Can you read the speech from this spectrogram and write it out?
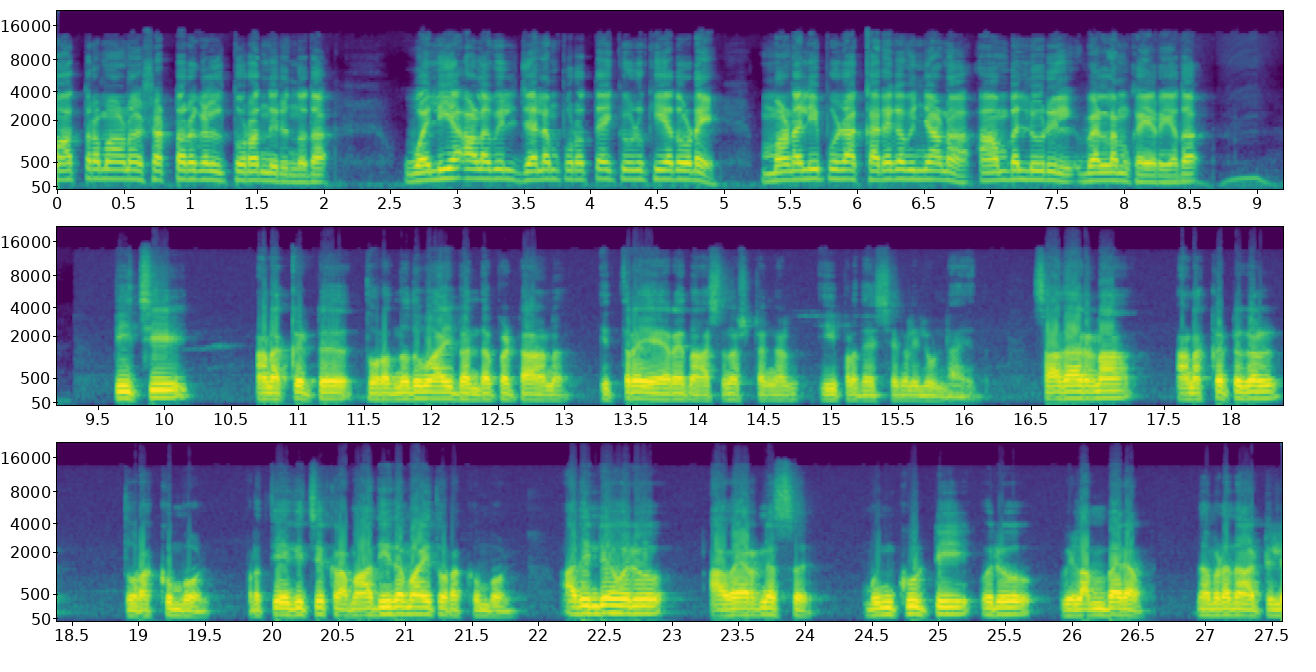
മാത്രമാണ് ഷട്ടറുകൾ തുറന്നിരുന്നത്. വലിയ അളവിൽ ജലം പുറത്തേക്കൊഴുക്കിയതോടെ മണലിപ്പുഴ കരകവിഞ്ഞാണ് ആമ്പല്ലൂരിൽ വെള്ളം കയറിയത്. പീച്ചി അണക്കെട്ട് തുറന്നതുമായി ബന്ധപ്പെട്ടാണ് ഇത്രയേറെ നാശനഷ്ടങ്ങൾ ഈ പ്രദേശങ്ങളിൽ ഉണ്ടായത് സാധാരണ അണക്കെട്ടുകൾ തുറക്കുമ്പോൾ പ്രത്യേകിച്ച് ക്രമാതീതമായി തുറക്കുമ്പോൾ അതിന്റെ ഒരു അവയർനെസ് മുൻകൂട്ടി ഒരു വിളംബരം നമ്മുടെ നാട്ടിൽ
